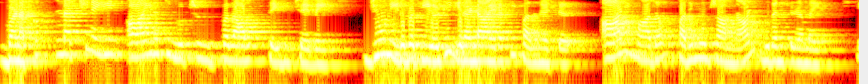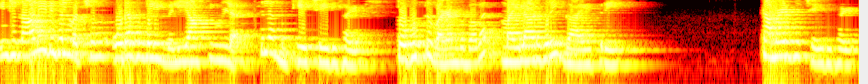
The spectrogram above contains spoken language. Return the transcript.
வணக்கம். நச்சினையின் ஆயிரத்தி நூற்றி முப்பதாவது செய்தி சேவை. ஜூன் இருபத்தி ஏழு இரண்டாயிரத்தி பதினெட்டு. ஆணி மாதம் பதிமூன்றாம் நாள் புதன்கிழமை. இன்று நாளேடுகள் மற்றும் ஊடகங்களில் வெளியாகியுள்ள சில முக்கிய செய்திகள். தொகுத்து வழங்குபவர் மயிலாடுதுறை காயத்ரி. தமிழக செய்திகள்.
